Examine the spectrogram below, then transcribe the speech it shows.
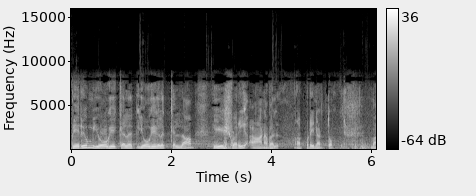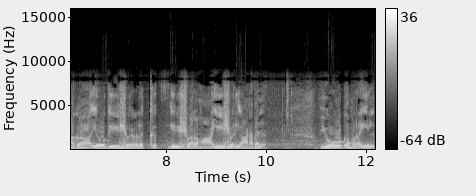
பெரும் யோகிகள யோகிகளுக்கெல்லாம் ஈஸ்வரி ஆனவள் அப்படின்னு அர்த்தம். மகா யோகீஸ்வரர்களுக்கு ஈஸ்வரமா ஈஸ்வரி ஆனவள். யோக முறையில்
